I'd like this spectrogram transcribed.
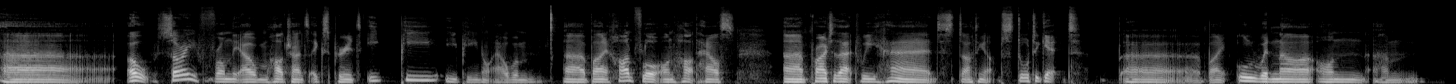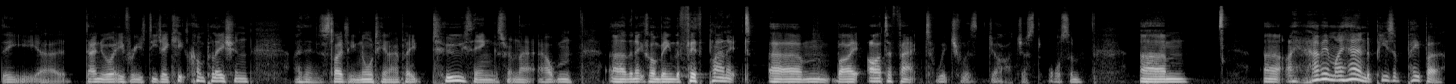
Uh, oh, sorry, from the album Hardtrance Acperience EP, EP, not album, uh, by Hardfloor on Harthouse. Uh, prior to that, we had starting up Stortorget uh, by Ulwhednar on the uh, Daniel Avery's DJ Kicks compilation. I think it's slightly naughty, and I played two things from that album. Uh, the next one being The Fifth Planet um, by Artefakt, which was oh, just awesome. Um, uh, I have in my hand a piece of paper,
